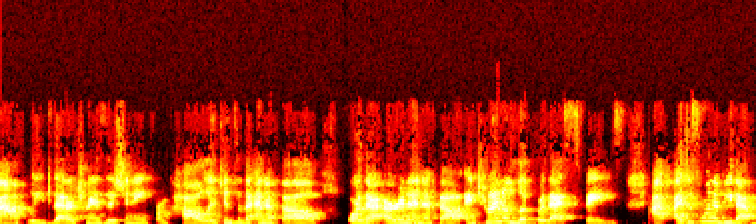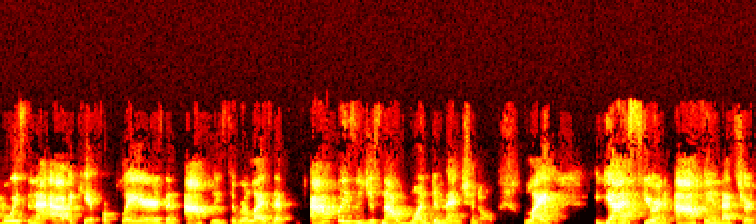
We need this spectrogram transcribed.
athletes that are transitioning from college into the NFL or that are in NFL and trying to look for that space. I, I just want to be that voice and that advocate for players and athletes to realize that athletes are just not one dimensional. Like yes, you're an athlete and that's your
